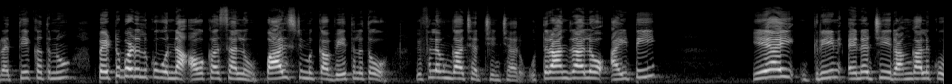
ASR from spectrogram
ప్రత్యేకతను పెట్టుబడులకు ఉన్న అవకాశాలను పారిశ్రామికవేత్తలతో విఫలంగా చర్చించారు. ఉత్తరాంధ్రలో ఐటీ ఏఐ గ్రీన్ ఎనర్జీ రంగాలకు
